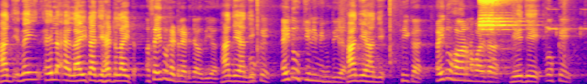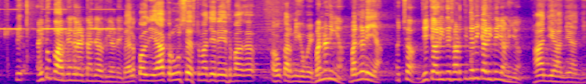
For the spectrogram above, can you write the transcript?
ਹਾਂਜੀ ਨਹੀਂ ਇਹ ਲਾਈਟ ਆ ਜੀ ਹੈਡ ਲਾਈਟ ਅੱਛਾ ਇਹ ਤੋਂ ਹੈਡਲਾਈਟ ਚੱਲਦੀ ਆ। ਹਾਂਜੀ ਹਾਂਜੀ। ਓਕੇ ਇਹ ਤੋਂ ਉੱਚੀ ਨੀਵੀਂ ਹੁੰਦੀ ਆ। ਹਾਂਜੀ ਹਾਂਜੀ। ਠੀਕ ਹੈ ਇਹ ਤੋਂ ਹਾਰਨ ਵੱਜਦਾ। ਜੀ ਜੀ। ਓਕੇ ਤੇ ਇਹ ਤੋਂ ਪਾਰਕਿੰਗ ਲਾਈਟਾਂ ਚੱਲਦੀਆਂ ਨੇ। ਬਿਲਕੁਲ ਜੀ ਆ ਕਰੂਜ਼ ਸਿਸਟਮ ਆ ਜੇ ਰੇਸ ਉਹ ਕਰਨੀ ਹੋਵੇ। ਬੰਨਣੀਆਂ ਬੰਨਣੀ ਆ। ਅੱਛਾ ਜੇ 40 ਤੇ ਛੱਡਤੀ ਤਾਂ ਨਹੀਂ 40 ਤੇ ਜਾਣੀ ਆ। ਹਾਂਜੀ ਹਾਂਜੀ ਹਾਂਜੀ।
